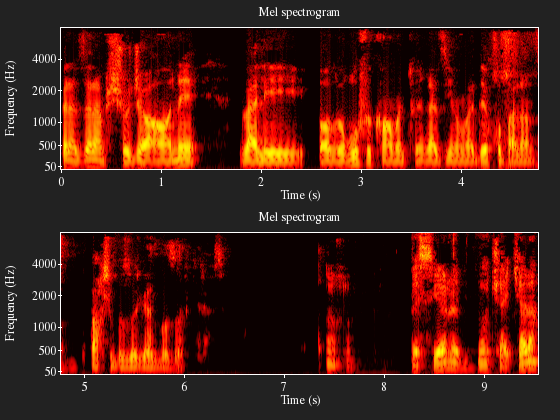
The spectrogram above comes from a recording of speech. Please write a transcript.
به نظرم شجاعانه ولی با وقوف کامل تو این قضیه اومده خب الان بخش بزرگی از بازار گرفت. بسیار متشکرم.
